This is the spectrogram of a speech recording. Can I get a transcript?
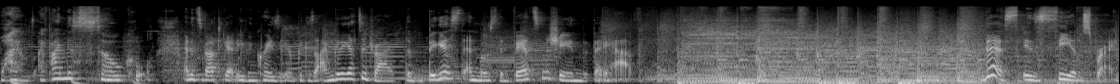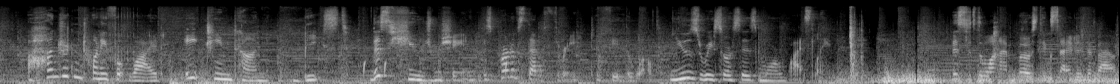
wild. I find this so cool. And it's about to get even crazier because I'm gonna get to drive the biggest and most advanced machine that they have. This is See and Spray, a 120 foot wide, 18 ton beast. This huge machine is part of step three to feed the world. Use resources more wisely. This is the one I'm most excited about.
